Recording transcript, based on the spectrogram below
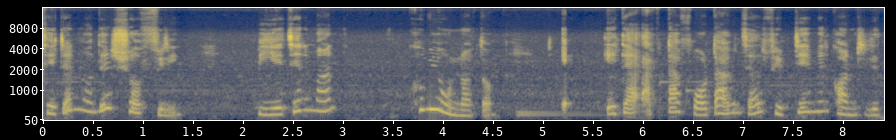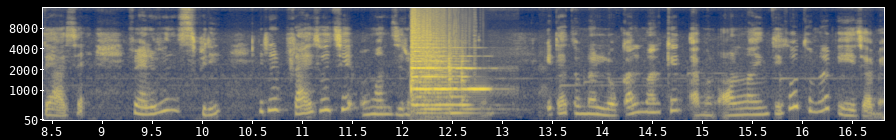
সেটার মধ্যে সব ফ্রি পিএইচের মান খুবই উন্নত। এটা একটা প্রোডাক্ট যার ফিফটি এম এর কোয়ান্টিটিতে আছে। ফেরভেন্স ফ্রি এটার প্রাইস হচ্ছে ওয়ান জিরো এটা তোমরা লোকাল মার্কেট এবং অনলাইন থেকেও তোমরা পেয়ে যাবে।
